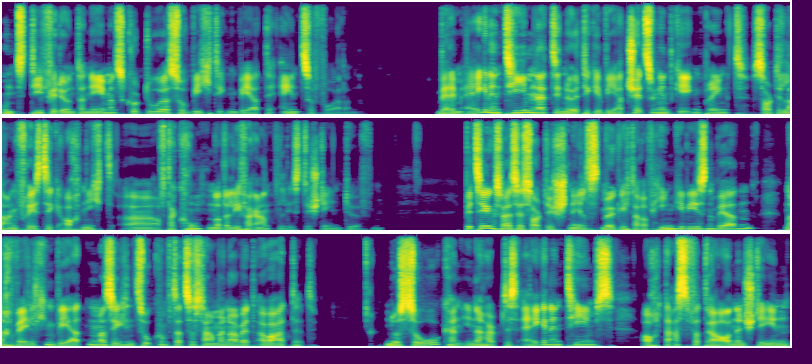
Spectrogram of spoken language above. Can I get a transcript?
und die für die Unternehmenskultur so wichtigen Werte einzufordern. Wer dem eigenen Team nicht die nötige Wertschätzung entgegenbringt, sollte langfristig auch nicht äh, auf der Kunden- oder Lieferantenliste stehen dürfen. Beziehungsweise sollte schnellstmöglich darauf hingewiesen werden, nach welchen Werten man sich in Zukunft der Zusammenarbeit erwartet. Nur so kann innerhalb des eigenen Teams auch das Vertrauen entstehen,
